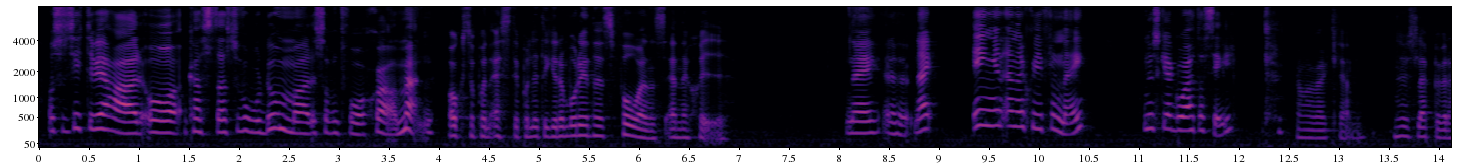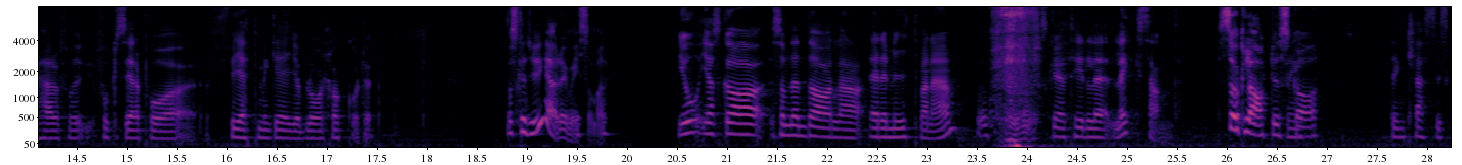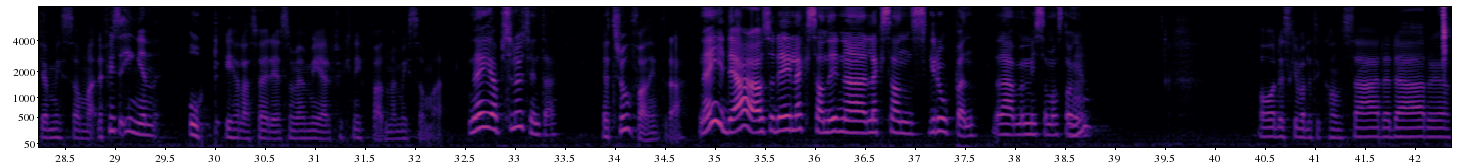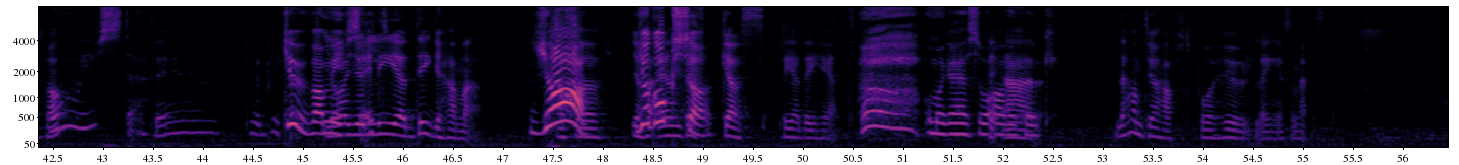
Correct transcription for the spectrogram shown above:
Och så sitter vi här och kastar svordomar som två sjömän. Också på en SD-politiker, de borde inte ens få ens energi. Nej, eller hur? Nej, ingen energi från mig. Nu ska jag gå och äta sill. Ja, verkligen. Nu släpper vi det här och får fokusera på Fiat med gay och blå klockor typ. Vad ska du göra i midsommar? Jo, jag ska som den dala eremit man är, ska jag till eh, Leksand. Såklart du ska. Den klassiska midsommar. Det finns ingen ort i hela Sverige som är mer förknippad med midsommar. Nej, absolut inte. Jag tror fan inte det. Nej, det är alltså det är Leksand, det är den här Leksandsgropen. Den här med midsommarstången. Mm. Och det ska vara lite konserter där och jag, ja, oh, just det. det, det blir Gud, vad Jag är ju mysigt. ledig Hanna. Ja! Alltså, jag, jag har också. en veckas ledighet. oh my god, jag är så Det är- avundsjuk. Det har inte jag haft på hur länge som helst.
